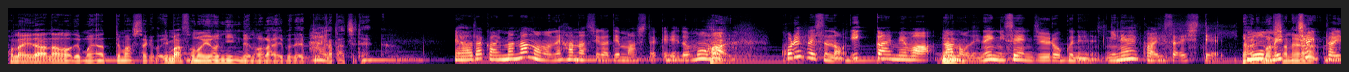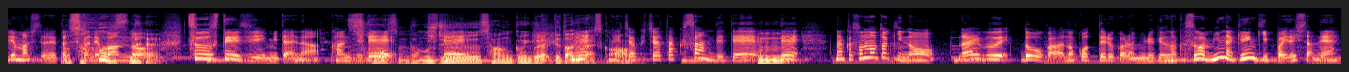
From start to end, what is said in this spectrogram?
この間なのでもやってましたけど今その4人でのライブでっていう形で、いやだから今ナノのね話が出ましたけれども、まあはい。コレフェスの1回目はナノでね、2016年にね開催してやりもうめっちゃいっぱい出ましたよね確かねそうバンド。ですね2ステージみたいな感じそうでですね。多分して。13組ぐらい出たんじゃないですか、ね、めちゃくちゃたくさん出て、うん。でなんかその時のライブ動画残ってるから見るけどなんかすごいみんな元気いっぱいでしたね。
